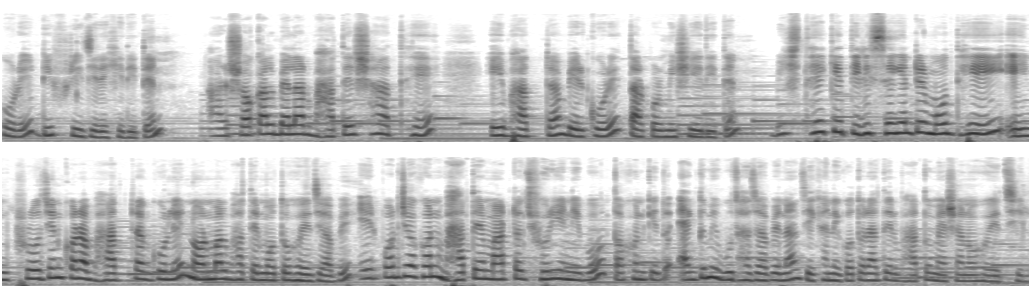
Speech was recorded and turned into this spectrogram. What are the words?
করে ডিপ ফ্রিজে রেখে দিতেন। আর সকালবেলার ভাতের সাথে এই ভাতটা বের করে তারপর মিশিয়ে দিতেন। বিশ থেকে তিরিশ সেকেন্ডের মধ্যেই এই ফ্রোজেন করা ভাতটা গলে নর্মাল ভাতের মতো হয়ে যাবে। এরপর যখন ভাতের মারটা ঝরিয়ে নিব, তখন কিন্তু একদমই বোঝা যাবে না যেখানে গত রাতের ভাতও মেশানো হয়েছিল।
